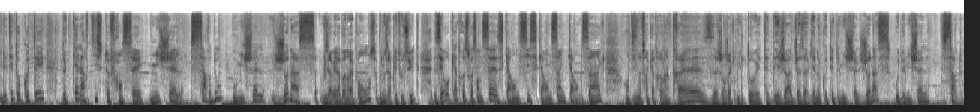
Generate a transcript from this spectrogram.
Il était aux côtés de quel artiste français? Michel Sardou ou Michel Jonas? Vous avez la bonne réponse, vous nous appelez tout de suite 04 76 46 45 45. En 1993, Jean-Jacques Milteau était déjà Jazz à aux côtés de Michel Jonas ou de Michel Sardou.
